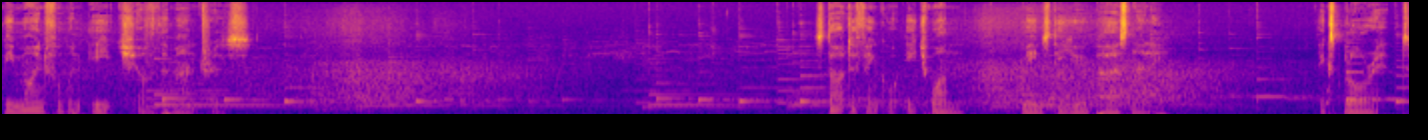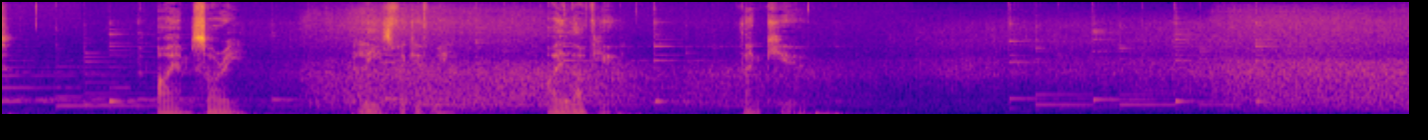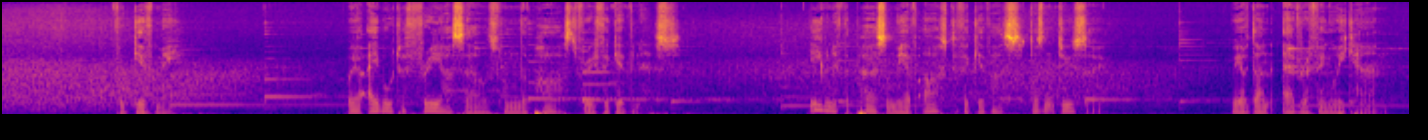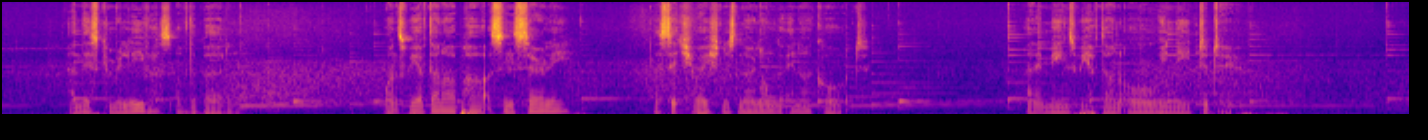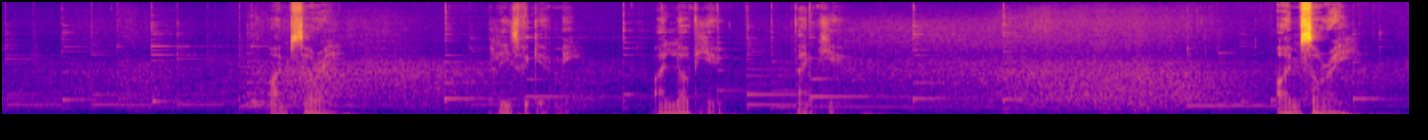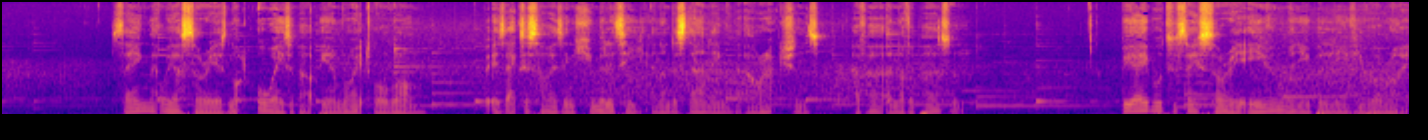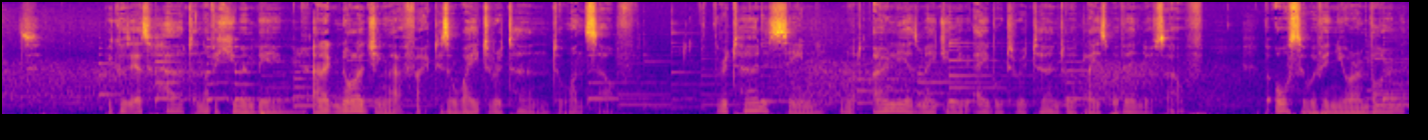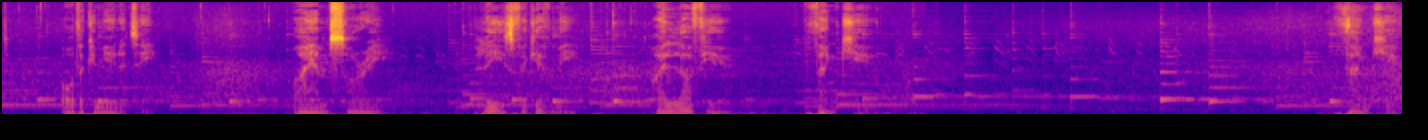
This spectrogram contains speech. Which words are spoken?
Be mindful in each of the mantras. Start to think what each one means to you personally. Explore it. I am sorry. Please forgive me. I love you. Thank you. Forgive me. We are able to free ourselves from the past through forgiveness, even if the person we have asked to forgive us doesn't do so. We have done everything we can, and this can relieve us of the burden. Once we have done our part sincerely, the situation is no longer in our court, and it means we have done all we need to do. I'm sorry. Please forgive me. I love you. Thank you. I'm sorry. Saying that we are sorry is not always about being right or wrong, but is exercising humility and understanding that our actions have hurt another person. Be able to say sorry even when you believe you were right, because it has hurt another human being, and acknowledging that fact is a way to return to oneself. The return is seen not only as making you able to return to a place within yourself, but also within your environment or the community. I am sorry. Please forgive me. I love you. Thank you. Thank you.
